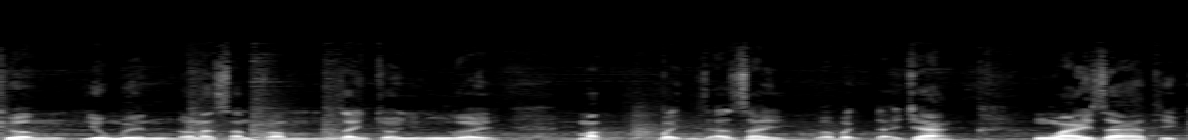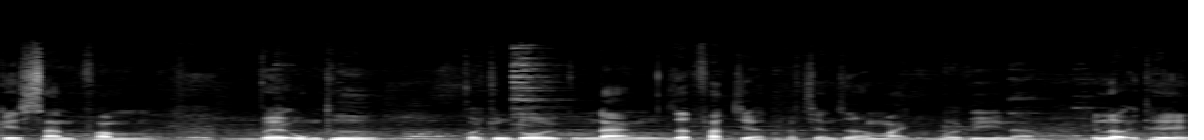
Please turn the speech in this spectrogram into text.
trường yêu mến đó là sản phẩm dành cho những người mắc bệnh dạ dày và bệnh đại tràng. Ngoài ra thì cái sản phẩm về ung thư của chúng tôi cũng đang rất phát triển, phát triển rất là mạnh bởi vì là cái lợi thế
